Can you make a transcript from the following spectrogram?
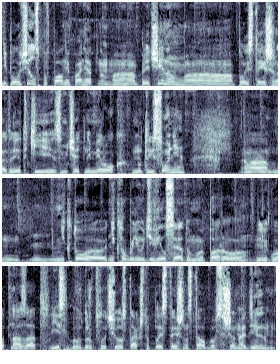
Не получилось по вполне понятным э, причинам. Э, PlayStation это такие замечательный мирок внутри Sony. А, никто, никто бы не удивился, я думаю, пару или год назад, если бы вдруг случилось так, что PlayStation стал бы совершенно отдельным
